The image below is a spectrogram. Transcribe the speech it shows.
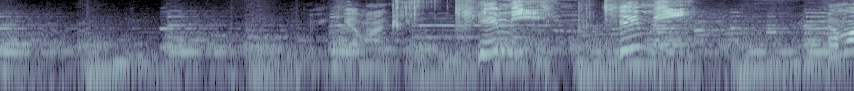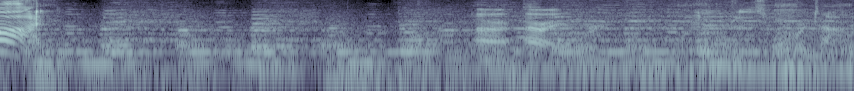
Okay, come on, Kimmy! Kimmy! Come on! Alright, alright, we're, gonna do this one more time.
